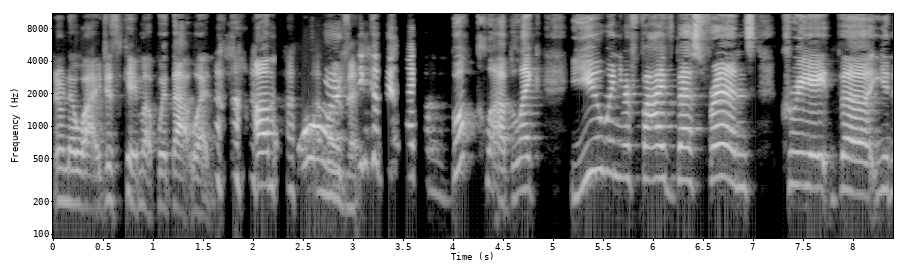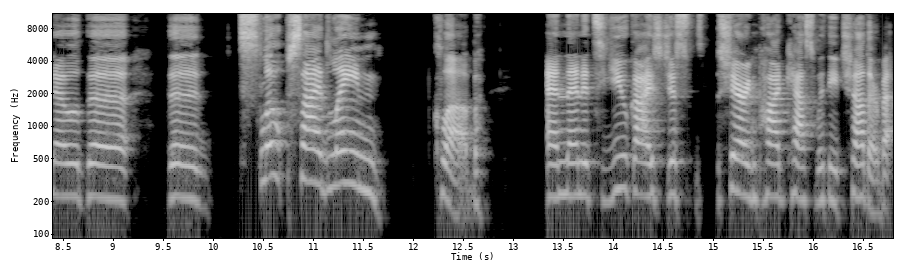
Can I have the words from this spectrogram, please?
don't know why I just came up with that one. Um, or think of it like a book club, like you and your five best friends create the, you know, the, the slope side lane club and then it's you guys just sharing podcasts with each other. But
